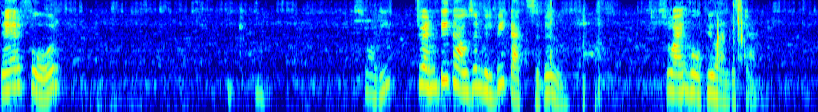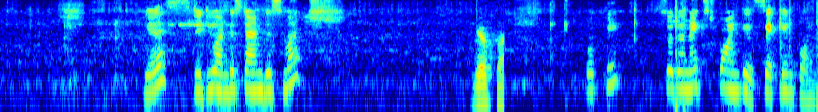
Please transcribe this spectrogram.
therefore sorry 20000 will be taxable so i hope you understand yes. Did you understand this much? Yes, ma'am. okay. So the next point is second point.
